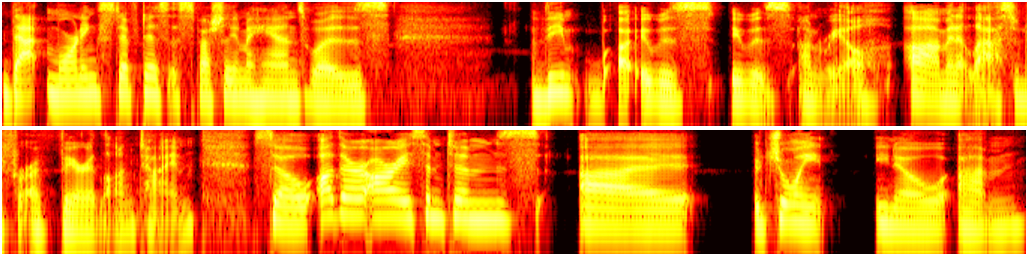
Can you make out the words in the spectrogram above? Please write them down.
that morning stiffness, especially in my hands, was the uh, it was it was unreal. Um and it lasted for a very long time. So other ra symptoms uh joint you know um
